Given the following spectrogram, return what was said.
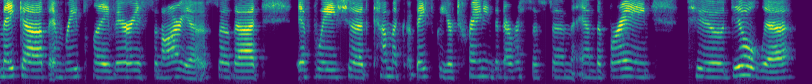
make up and replay various scenarios so that if we should come, basically, you're training the nervous system and the brain to deal with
